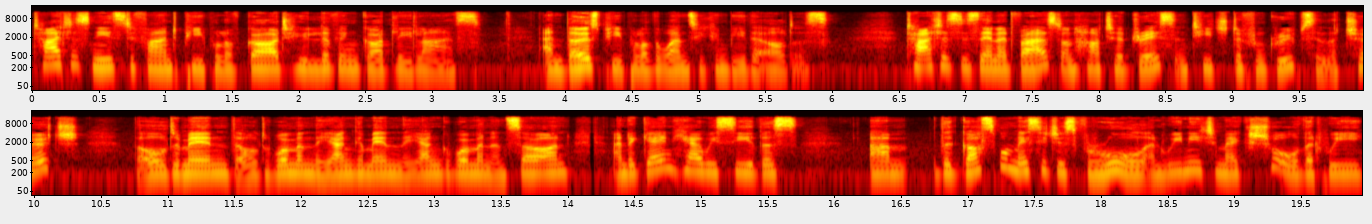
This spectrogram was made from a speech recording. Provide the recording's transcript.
Titus needs to find people of God who live in godly lives. And those people are the ones who can be the elders. Titus is then advised on how to address and teach different groups in the church the older men, the older women, the younger men, the younger women, and so on. And again, here we see this um, the gospel message is for all, and we need to make sure that we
